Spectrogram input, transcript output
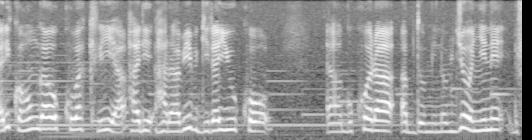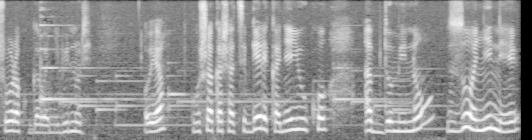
Ariko aho ngaho kuba kiriya hari hari abibwira yuko ah, gukora abdomino byonyine bishobora kugabanya ibinure. Oya? Ubushakashatsi bwerekanye yuko abdomino zonyine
